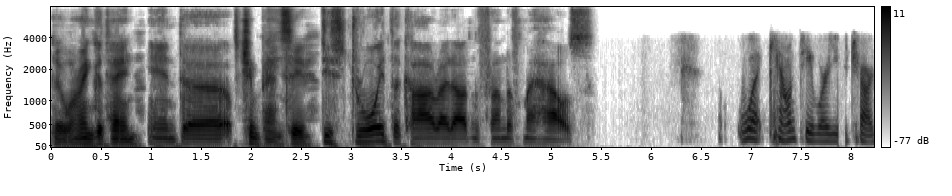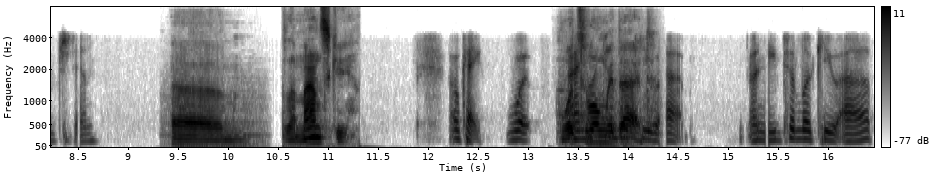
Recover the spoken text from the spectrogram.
The orangutan and the chimpanzee destroyed the car right out in front of my house. What county were you charged in? Um, Lamansky. Okay. What? What's wrong with that? I need to look you up.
